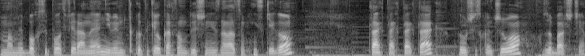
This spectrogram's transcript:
mamy boksy pootwierane. Nie wiem, tylko takiego kartonu tu jeszcze nie znalazłem chińskiego. Tak, tak, tak, tak. To już się skończyło. Zobaczcie.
